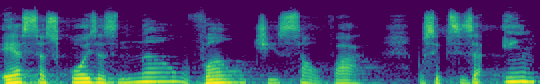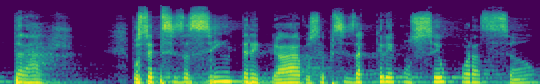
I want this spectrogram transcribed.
essas coisas não vão te salvar. Você precisa entrar, você precisa se entregar, você precisa crer com seu coração.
